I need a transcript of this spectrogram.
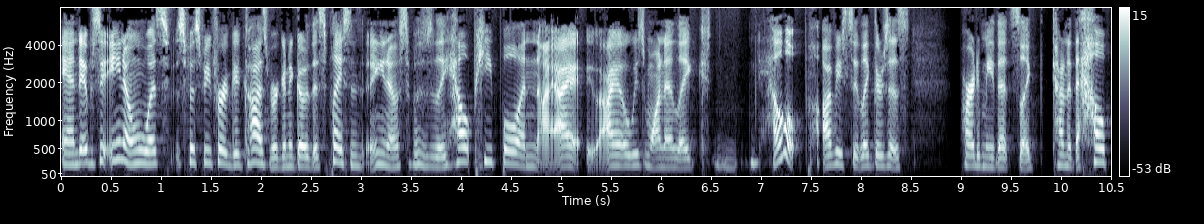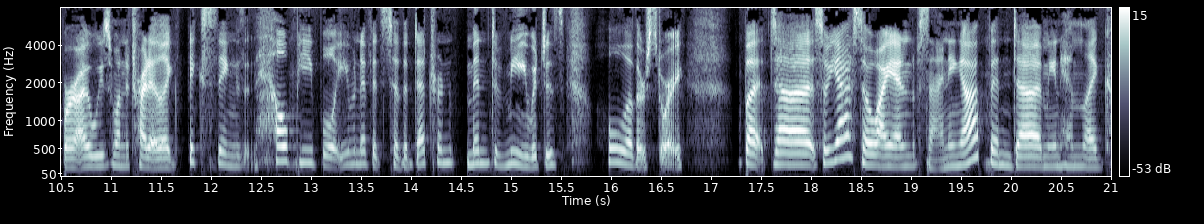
and it was you know was supposed to be for a good cause. We're going to go to this place and you know supposedly help people. And i i, I always want to like help obviously. Like there's this part of me that's like kind of the helper. I always want to try to like fix things and help people even if it's to the detriment of me which is a whole other story. But uh, so yeah so i ended up signing up and uh, me and him like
